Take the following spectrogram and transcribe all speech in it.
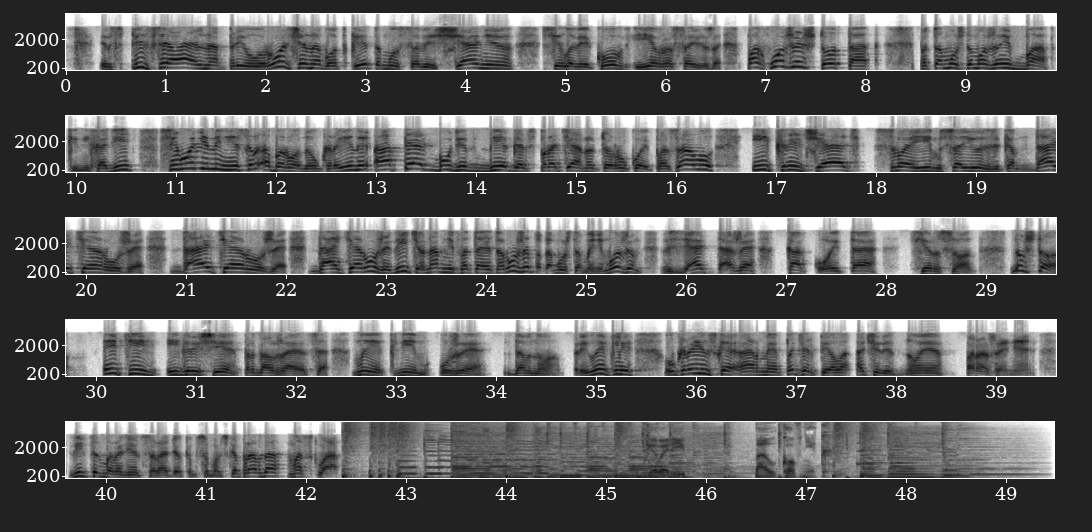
специально приурочена вот к этому совещанию силовиков Евросоюза? Похоже, что так. Потому что можно и бабки не ходить. Сегодня министр обороны Украины опять будет бегать с протянутой рукой по залу и кричать кричать своим союзникам, дайте оружие, дайте оружие, дайте оружие. Видите, нам не хватает оружия, потому что мы не можем взять даже какой-то Херсон. Ну что, эти игрища продолжаются. Мы к ним уже давно привыкли. Украинская армия потерпела очередное поражение. Виктор Баранец, радио «Комсомольская правда», Москва. Говорит полковник.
